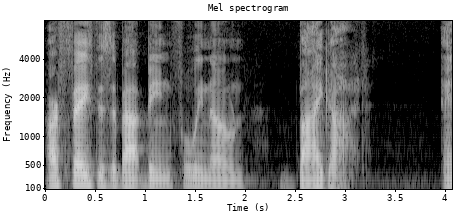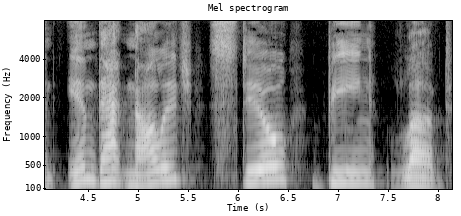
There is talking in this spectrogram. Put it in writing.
Our faith is about being fully known by God. And in that knowledge, still being loved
